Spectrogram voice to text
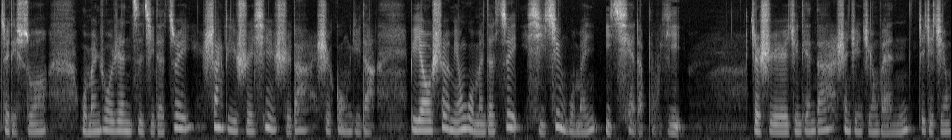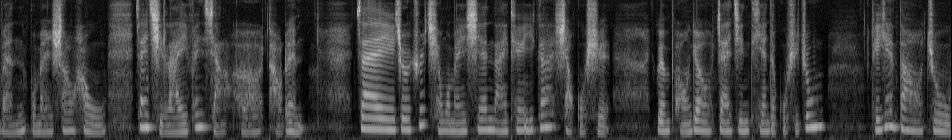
这里说：“我们若认自己的罪，上帝是现实的，是公义的，必要赦免我们的罪，洗净我们一切的不义。”这是今天的圣经经文，这节经文我们稍后再一起来分享和讨论。在这之前，我们先来听一个小故事。愿朋友在今天的故事中体验到主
